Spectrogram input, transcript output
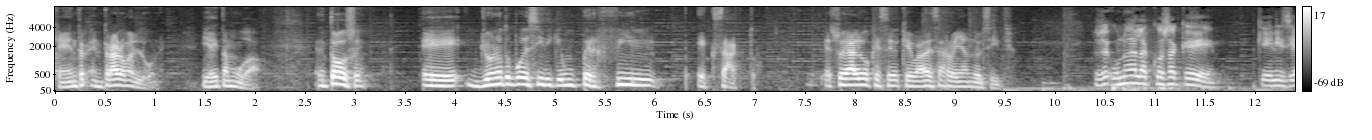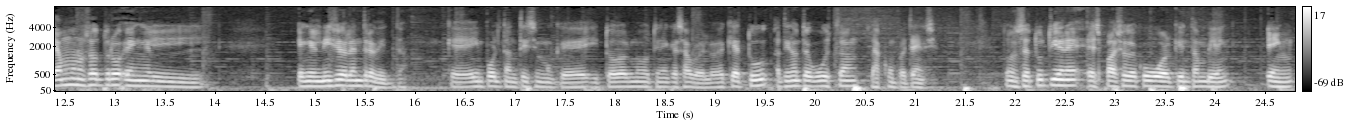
que entr- entraron el lunes. Y ahí están mudados. Entonces, eh, yo no te puedo decir que un perfil exacto. Eso es algo que, se, que va desarrollando el sitio. Entonces, una de las cosas que, que iniciamos nosotros en el, en el inicio de la entrevista, que es importantísimo que, y todo el mundo tiene que saberlo, es que tú, a ti no te gustan las competencias. Entonces tú tienes espacio de coworking también, en,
